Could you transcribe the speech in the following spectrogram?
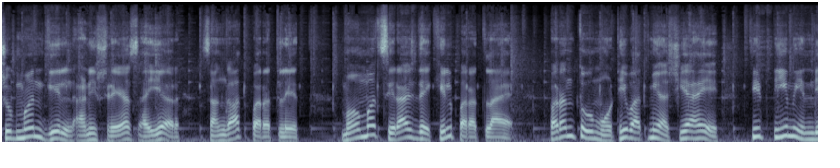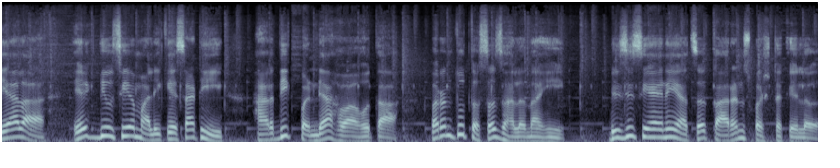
शुभमन गिल आणि श्रेयस अय्यर संघात परतलेत. मोहम्मद सिराज देखील परतला आहे परंतु मोठी बातमी अशी आहे की टीम इंडियाला एक दिवसीय मालिकेसाठी हार्दिक पंड्या हवा होता परंतु तसं झालं नाही. बीसीसीआयने याचं कारण स्पष्ट केलं.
